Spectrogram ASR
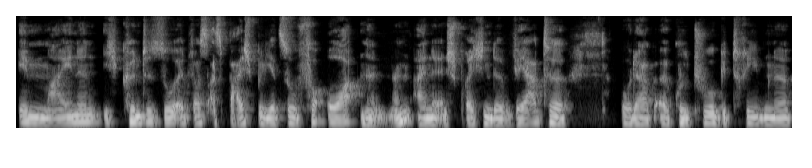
im meinen, ich könnte so etwas als Beispiel jetzt so verordnen, ne? eine entsprechende Werte- oder äh, kulturgetriebene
